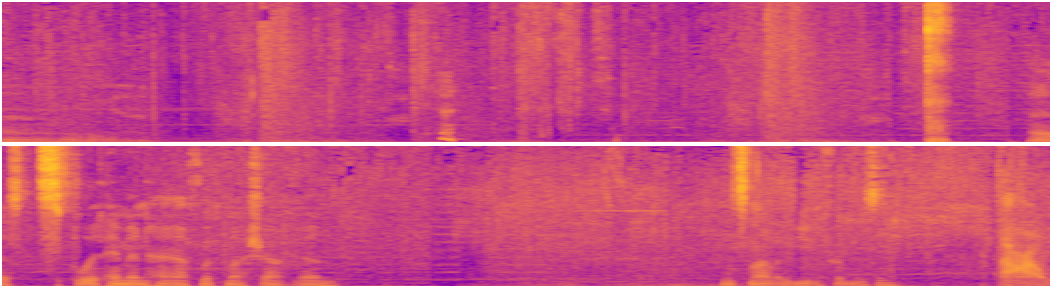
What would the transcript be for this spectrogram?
Uh, I just split him in half with my shotgun. It's not a euphemism. Ow!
